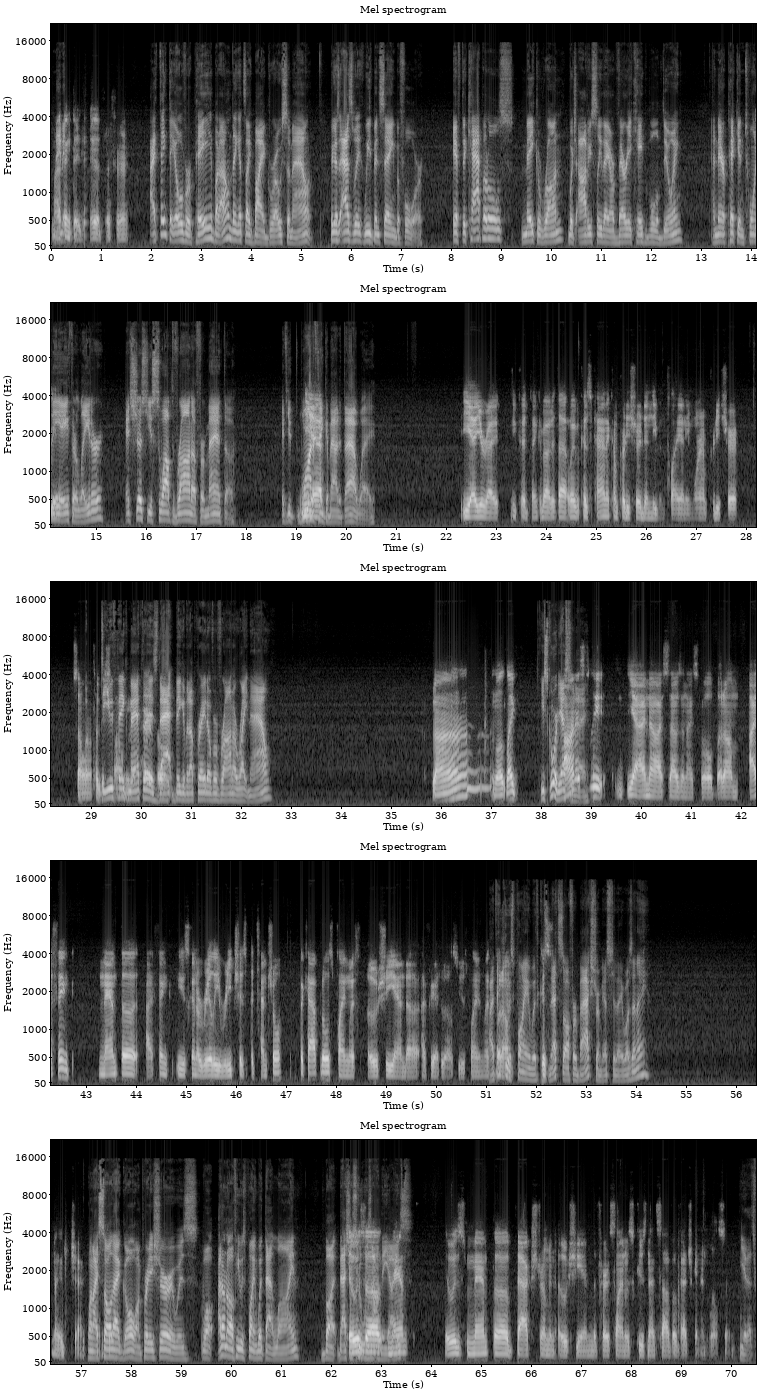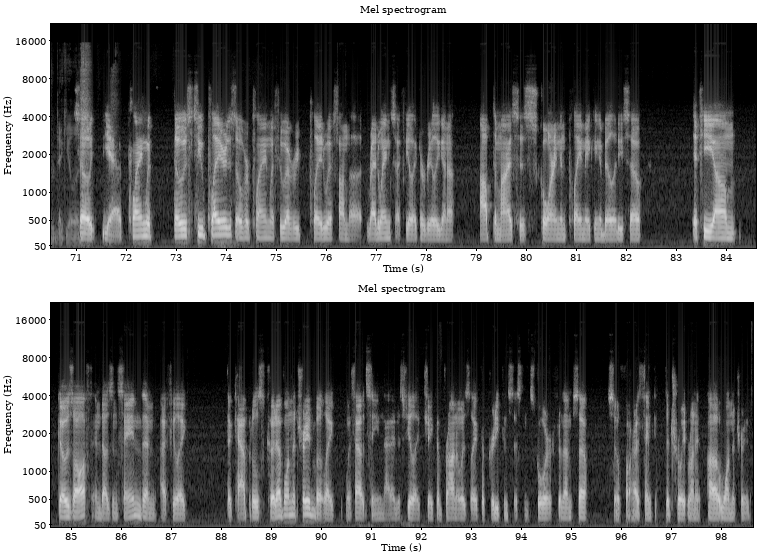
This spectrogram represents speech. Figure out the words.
I Maybe- think they did for sure. I think they overpaid, but I don't think it's like by a gross amount. Because as we, we've been saying before, if the Capitals make a run, which obviously they are very capable of doing, and they're picking 28th or later, it's just you swapped Vrana for Mantha. If you want to think about it that way. Yeah, you're right. You could think about it that way because Panik, I'm pretty sure didn't even play anymore. I'm pretty sure someone took. Do you think when he got Mantha is that big of an upgrade over Vrana right now? Uh, well, like He scored yesterday. honestly, yeah, I know I- that was a nice goal, but um, I think Mantha, I think he's gonna really reach his potential. The Capitals playing with Oshie and uh, I forget who else he was playing with. I think but, he um, was playing with Kuznetsov or Backstrom yesterday, wasn't he? let me check. When I saw that goal, I'm pretty sure it was. Well, I don't know if he was playing with that line, but that's just was, who was uh, on the Man- ice. It was Mantha, Backstrom, and Oshie, and the first line was Kuznetsov, Ovechkin, and Wilson. Yeah, that's ridiculous. So yeah, playing with those two players over playing with whoever he played with on the Red Wings, I feel like are really gonna optimize his scoring and playmaking ability. So if he um goes off and does insane, then I feel like the Capitals could have won the trade, but like without seeing that, I just feel like Jakub Vrana was like a pretty consistent scorer for them. So so far, I think Detroit run it uh won the trade.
